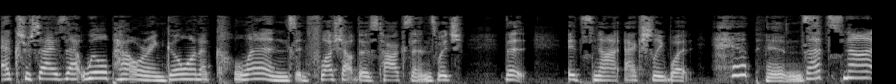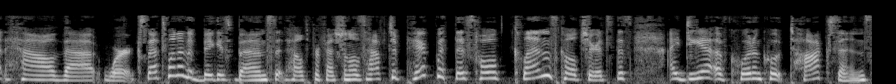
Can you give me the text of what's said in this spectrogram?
Exercise that willpower and go on a cleanse and flush out those toxins, which that it's not actually what happens. That's not how that works. That's one of the biggest bones that health professionals have to pick with this whole cleanse culture. It's this idea of quote unquote toxins.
